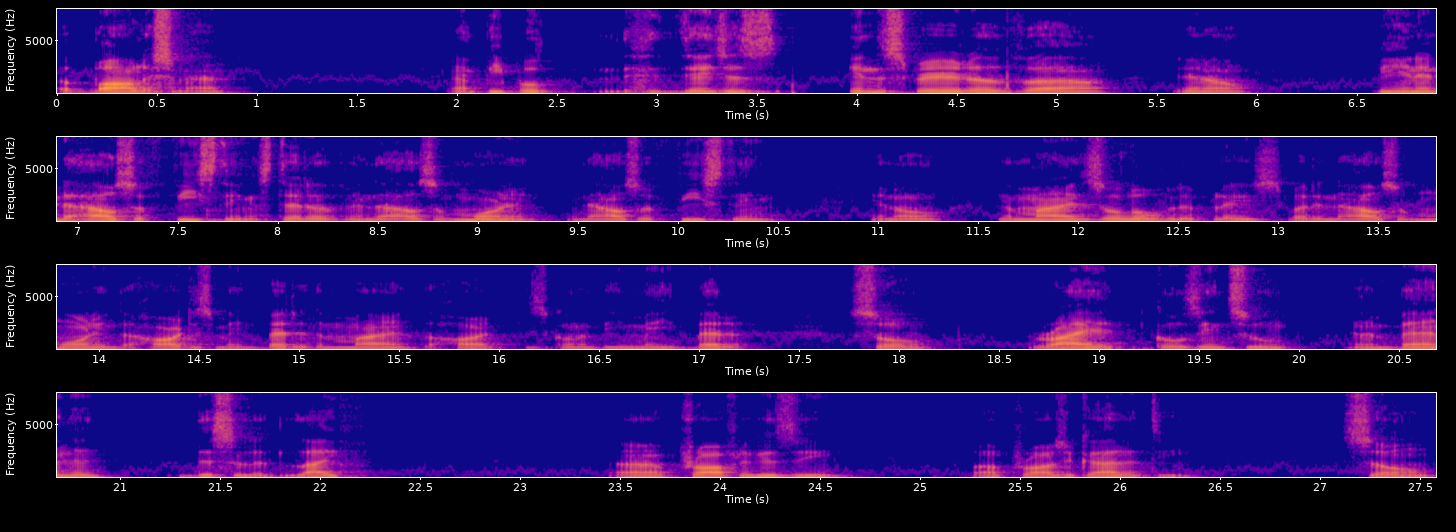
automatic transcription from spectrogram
abolished, man. And people, they just in the spirit of uh, you know being in the house of feasting instead of in the house of mourning. In the house of feasting, you know, your mind is all over the place, but in the house of mourning, the heart is made better. The mind, the heart is going to be made better. So, riot goes into an abandoned, desolate life, uh, profligacy, uh, prodigality. So,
